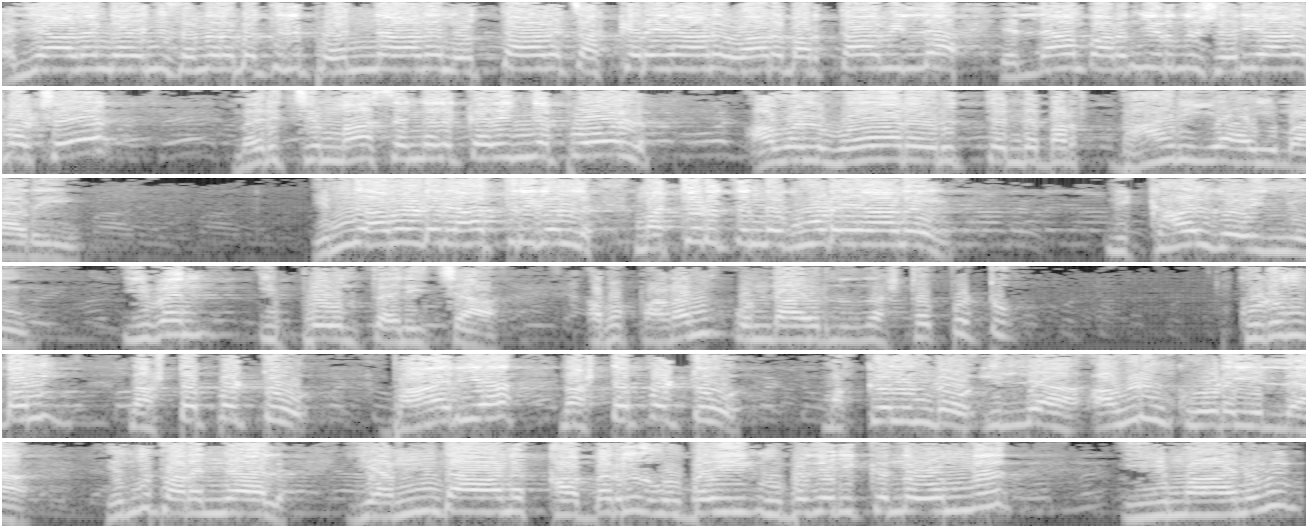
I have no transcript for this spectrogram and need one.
കല്യാണം കഴിഞ്ഞ സന്ദർഭത്തിൽ പൊന്നാണ് മുത്താണ് ചക്കരയാണ് വേറെ ഭർത്താവില്ല. എല്ലാം പറഞ്ഞിരുന്നു ശരിയാണ് പക്ഷേ മരിച്ച് മാസങ്ങൾ കഴിഞ്ഞപ്പോൾ അവൾ വേറെ ഒരുത്തന്റെ ഭാര്യയായി മാറി. ഇന്ന് അവളുടെ രാത്രികൾ മറ്റൊരുത്തന്റെ കൂടെയാണ്. നിക്കാൾ കഴിഞ്ഞു. ഇവൻ ഇപ്പോഴും തനിച്ച. അപ്പൊ പണം ഉണ്ടായിരുന്നത് നഷ്ടപ്പെട്ടു. കുടുംബം നഷ്ടപ്പെട്ടു. ഭാര്യ നഷ്ടപ്പെട്ടു. മക്കളുണ്ടോ? ഇല്ല. അവരും കൂടെയില്ല. എന്ന് പറഞ്ഞാൽ എന്താണ് ഖബറിൽ ഉപകരിക്കുന്ന ഒന്ന്? ഈമാനും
